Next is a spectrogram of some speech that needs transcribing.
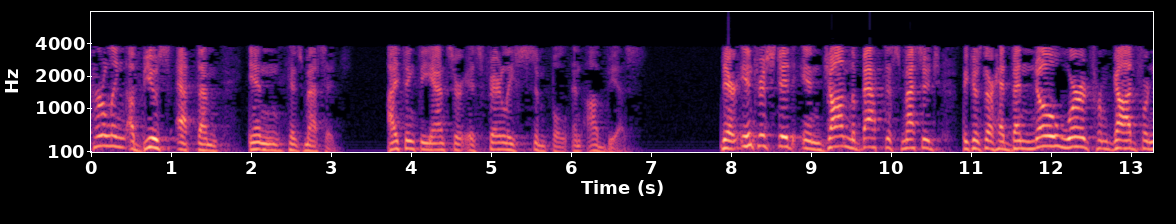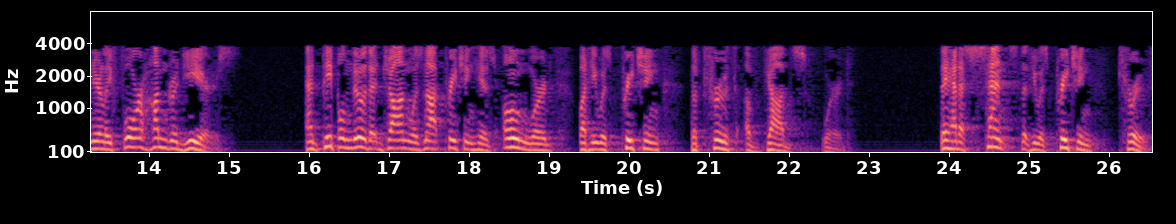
hurling abuse at them in his message? I think the answer is fairly simple and obvious. They're interested in John the Baptist's message because there had been no word from God for nearly 400 years. And people knew that John was not preaching his own word, but he was preaching the truth of God's word. They had a sense that he was preaching truth.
